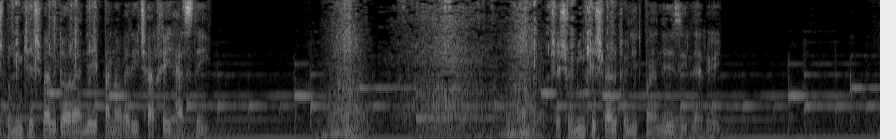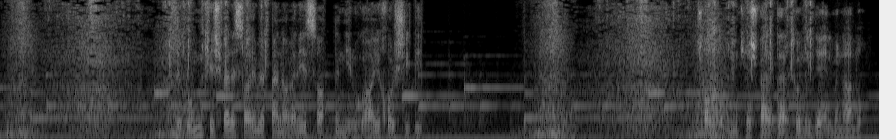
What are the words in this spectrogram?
هشتمین کشور دارنده فناوری چرخه هسته‌ای. ششمین کشور تولید کننده زیردریایی. سومین کشور صاحب فناوری ساخت نیروگاه های خورشیدی. چهارمین کشور در تولید علم نانو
